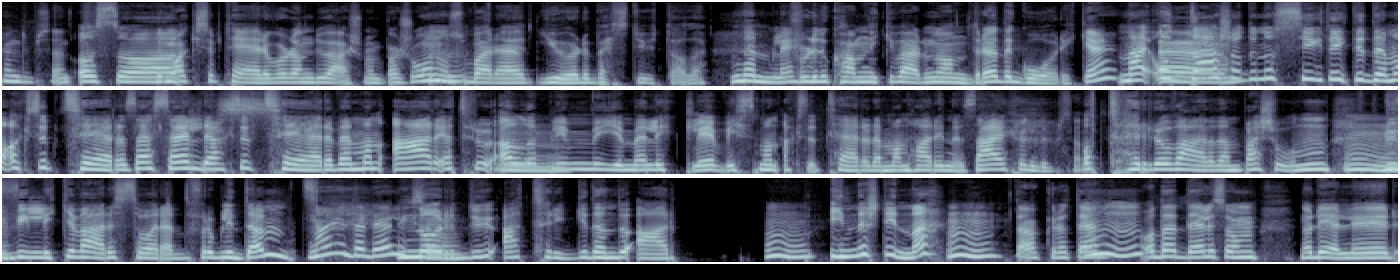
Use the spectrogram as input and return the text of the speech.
100% og så Du må akseptere hvordan du er som en person, og så bare gjør det beste ut av det. Nemlig. Fordi du kan ikke være noen andre. Det går ikke. Nei, og uh, der sa du noe sykt viktig. Det med å akseptere seg selv. Det å akseptere hvem man er. Jeg tror alle Mm. blir mye mer lykkelige hvis man aksepterer det man har inni seg. 100%. Og tør å være den personen. Mm. Du vil ikke være så redd for å bli dømt. Nei, det er det, liksom. Når du er trygg i den du er mm. innerst inne. Mm, det er akkurat det. Mm. Og det er det liksom Når det gjelder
